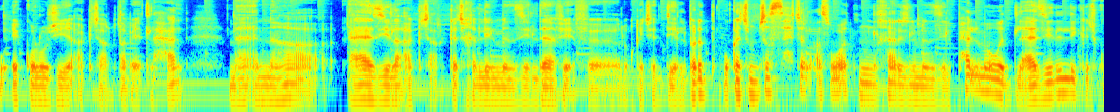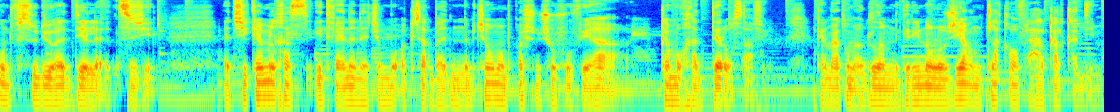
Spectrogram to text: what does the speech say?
وإيكولوجية أكثر بطبيعة الحال مع أنها عازلة أكثر كتخلي المنزل دافئ في الوقيتات ديال البرد وكتمتص حتى الأصوات من خارج المنزل بحال المواد العازلة اللي كتكون في الاستوديوهات ديال التسجيل. هادشي كامل خاص يدفعنا نهتمو أكثر بهاد النبتة وما بقاوش نشوفو فيها كمخدر وصافي. كان معكم عبد الله من جرينولوجيا نتلاقاو في الحلقة القادمة.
